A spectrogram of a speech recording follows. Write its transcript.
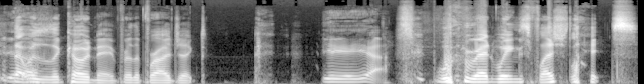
That was the code name for the project. Yeah, yeah, yeah. Red Wings flashlights.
